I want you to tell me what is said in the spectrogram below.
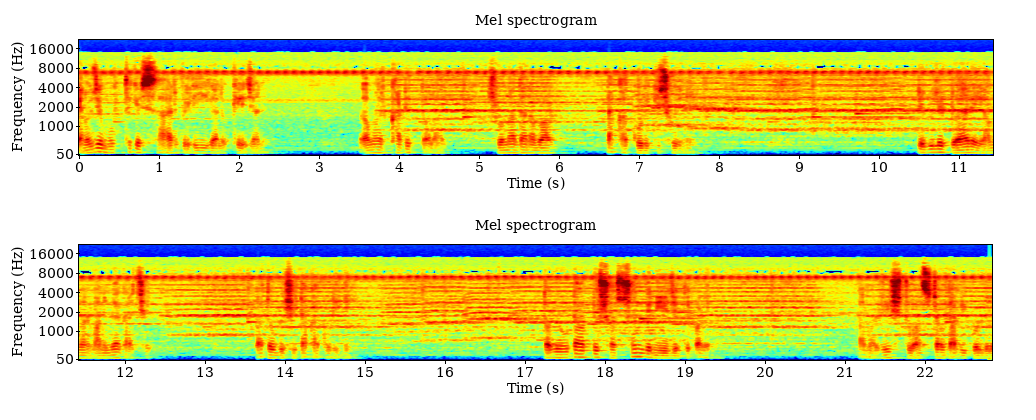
কেন যে মুখ থেকে স্যার বেরিয়ে গেল কে জানে? আমার খাটের তলায় সোনা দানা বা টাকা করে কিছুই নেই। টেবিলের ডয়ারে আমার মানিব্যাগ আছে, তাতেও বেশি টাকা করি নেই তবে ওটা আপনি সৎসঙ্গে নিয়ে যেতে পারেন। আমার রিস্ট ওয়াচটাও দাবি করলে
